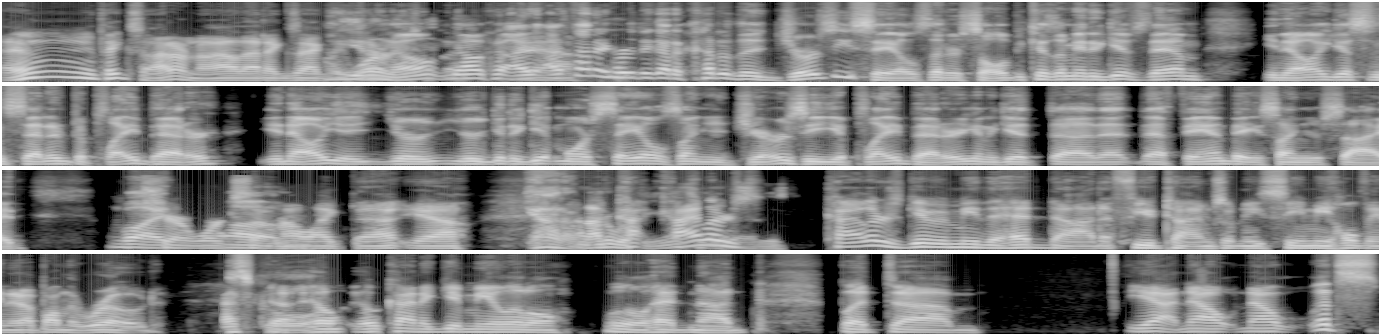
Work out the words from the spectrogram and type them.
I don't think so. I don't know how that exactly. Oh, you works, don't know? No, I, yeah. I, thought I heard they got a cut of the jersey sales that are sold because I mean it gives them, you know, I guess incentive to play better. You know, you, you're you're going to get more sales on your jersey. You play better. You're going to get uh, that that fan base on your side. But, sure, it works um, somehow like that. Yeah. God, I uh, wonder uh, the Kyler's Kyler's given me the head nod a few times when he see me holding it up on the road. That's cool. Uh, he'll he'll kind of give me a little little head nod, but um, yeah. Now now let's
